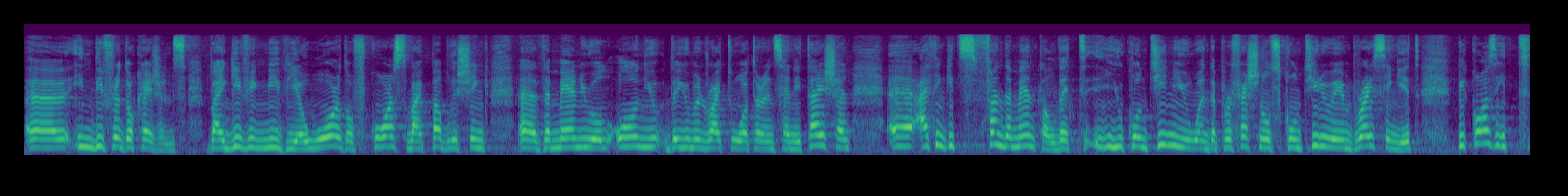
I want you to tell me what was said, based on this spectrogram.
uh, in different occasions by giving me the award, of course, by publishing uh, the manual on the human right to water and sanitation. Uh, I think it's fundamental that you continue and the professionals continue embracing it because it,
